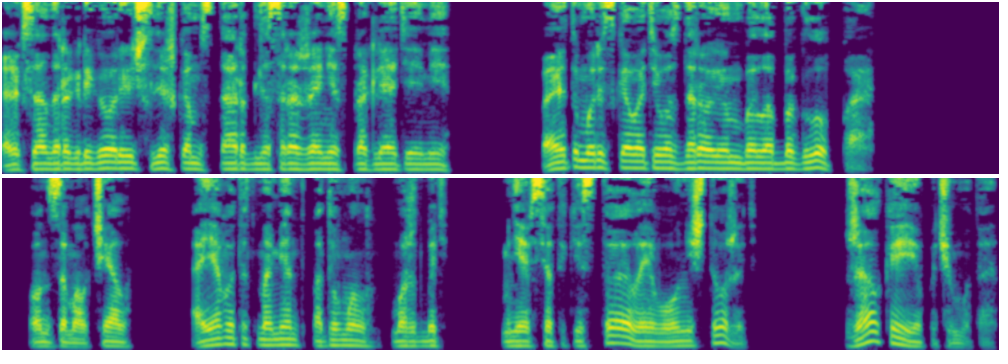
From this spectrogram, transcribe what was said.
Александр Григорьевич слишком стар для сражения с проклятиями, поэтому рисковать его здоровьем было бы глупо». Он замолчал, а я в этот момент подумал, может быть, мне все-таки стоило его уничтожить. Жалко ее почему-то.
